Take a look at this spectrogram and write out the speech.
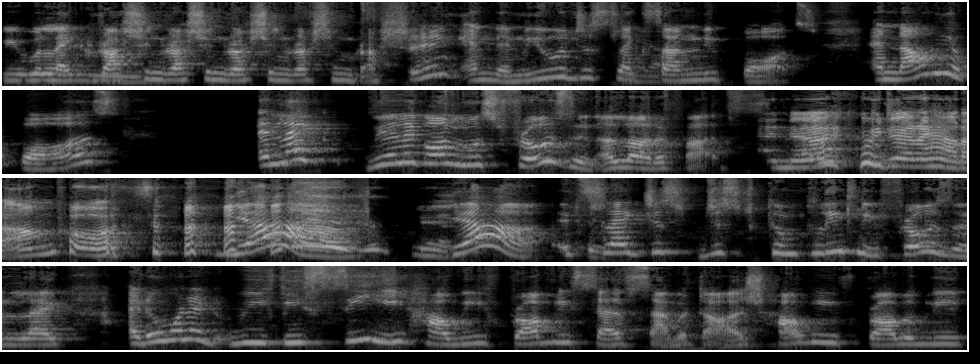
We were like mm. rushing, rushing, rushing, rushing, rushing, and then we were just like yeah. suddenly paused. And now we are paused, and like we're like almost frozen. A lot of us. I know we don't know how to unpause. yeah. yeah, yeah. It's like just just completely frozen. Like I don't want to. We we see how we've probably self sabotage, how we've probably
